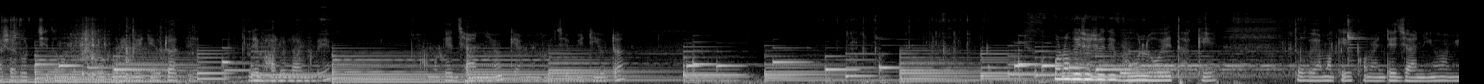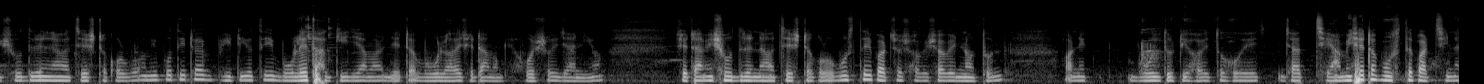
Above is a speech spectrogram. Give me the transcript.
আশা করছি তোমাদের পুরোপুরি ভিডিওটা দেখলে ভালো লাগবে। আমাকে জানিও কেমন হয়েছে ভিডিওটা। কোনো কিছু যদি ভুল হয়ে থাকে, তবে আমাকে কমেন্টে জানিও, আমি শুধরে নেওয়ার চেষ্টা করব। আমি প্রতিটা ভিডিওতেই বলে থাকি যে আমার যেটা ভুল হয় সেটা আমাকে অবশ্যই জানিও। সেটা আমি শুধরে নেওয়ার চেষ্টা করব। বুঝতেই পারছ সবে সবে নতুন। অনেক ভুল ত্রুটি হয়তো হয়ে যাচ্ছে। আমি সেটা বুঝতে পারছি না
